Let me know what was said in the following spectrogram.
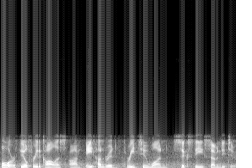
or feel free to call us on 800 321 6072.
